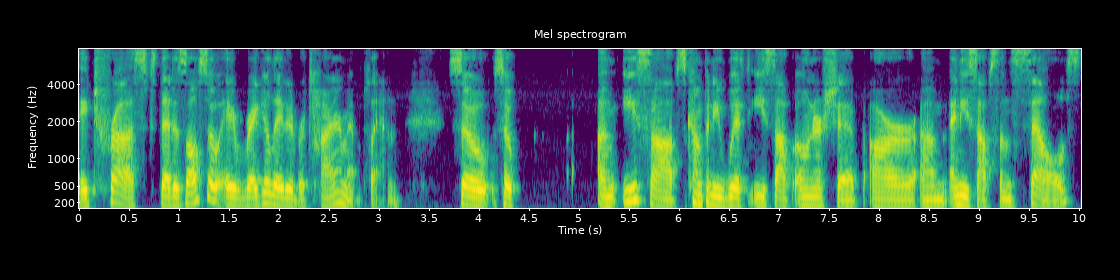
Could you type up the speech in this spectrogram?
a trust that is also a regulated retirement plan. So so um, ESOPs, company with ESOP ownership, are um, and ESOPs themselves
